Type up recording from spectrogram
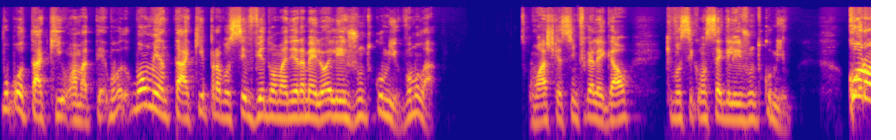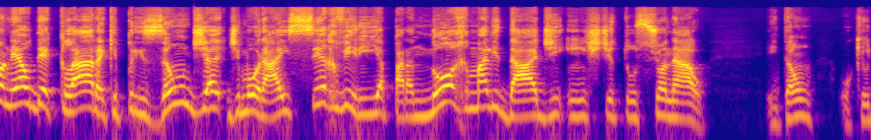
Vou botar aqui uma matéria, vou aumentar aqui para você ver de uma maneira melhor e ler junto comigo. Vamos lá. Eu acho que assim fica legal que você consegue ler junto comigo. Coronel declara que prisão de, de Moraes serviria para normalidade institucional. Então, o que o,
